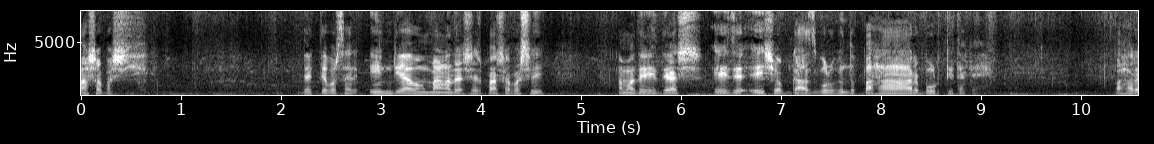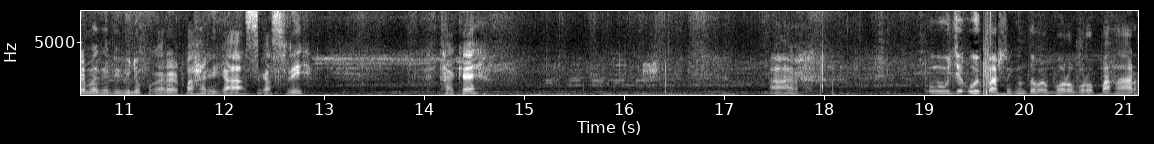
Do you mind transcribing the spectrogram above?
পাশাপাশি। দেখতে পাচ্ছেন, ইন্ডিয়া এবং বাংলাদেশের পাশাপাশি আমাদের এই দেশ। এই যে এইসব গাছগুলো কিন্তু পাহাড় ভর্তি থাকে। পাহাড়ের মধ্যে বিভিন্ন প্রকারের পাহাড়ি গাছ গাছরি থাকে। আর ওই যে ওই পাশে কিন্তু আবার বড় বড় পাহাড়।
